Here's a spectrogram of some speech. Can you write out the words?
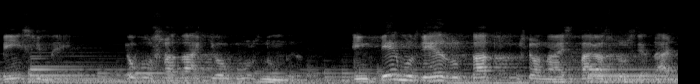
Pense bem. Eu vou só dar aqui alguns números. Em termos de resultados funcionais para a sociedade,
